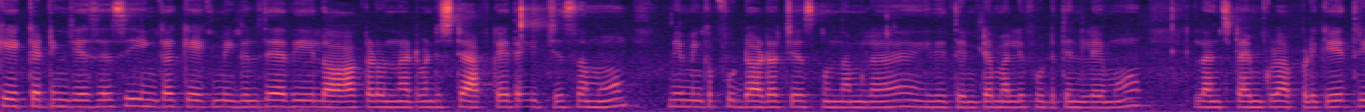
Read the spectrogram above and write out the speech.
కేక్ కటింగ్ చేసేసి ఇంకా కేక్ మిగిలితే అది లో అక్కడ ఉన్నటువంటి స్టాఫ్కి అయితే ఇచ్చేసాము. మేము ఇంకా ఫుడ్ ఆర్డర్ చేసుకుందాంలే. ఇది తింటే మళ్ళీ ఫుడ్ తినలేము. లంచ్ టైం కూడా అప్పటికే త్రీ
